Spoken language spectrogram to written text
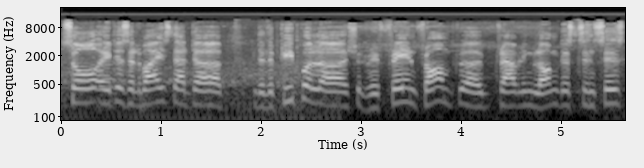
So it is advised that, that the people should refrain from traveling long distances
